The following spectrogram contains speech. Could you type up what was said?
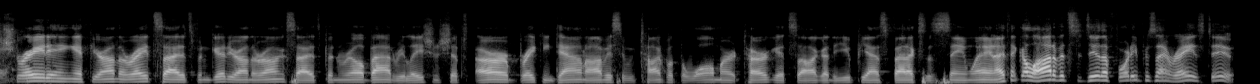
boy. trading, if you're on the right side, it's been good. You're on the wrong side, it's been real bad. Relationships are breaking down. Obviously, we've talked about the Walmart Target saga, the UPS FedEx is the same way. And I think a lot of it's to do with the 40% raise, too.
